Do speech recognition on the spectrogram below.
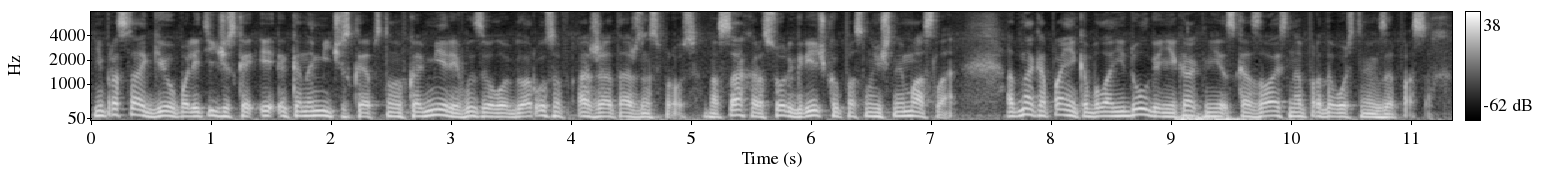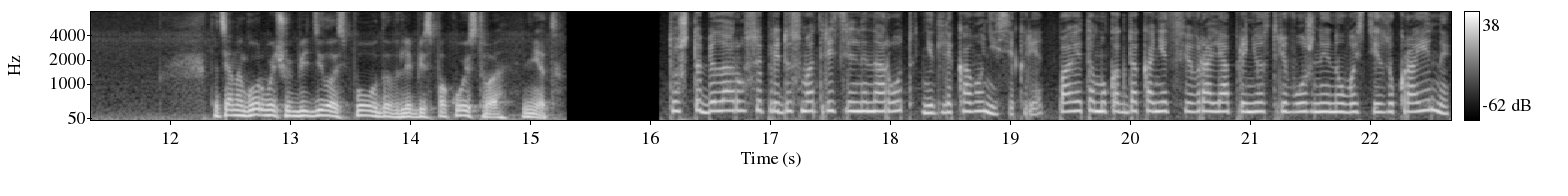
Непростая геополитическая и экономическая обстановка в мире вызвала у белорусов ажиотажный спрос на сахар, соль, гречку подсолнечное масло. Однако паника была недолго и никак не сказалась на продовольственных запасах. Татьяна Горбач убедилась, поводов для беспокойства нет. То, что белорусы предусмотрительный народ, ни для кого не секрет. Поэтому, когда конец февраля принес тревожные новости из Украины,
